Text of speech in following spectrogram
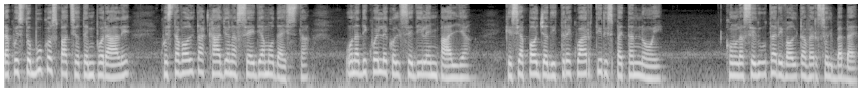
Da questo buco spazio-temporale questa volta cade una sedia modesta, una di quelle col sedile in paglia, che si appoggia di tre quarti rispetto a noi, con la seduta rivolta verso il bebè.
